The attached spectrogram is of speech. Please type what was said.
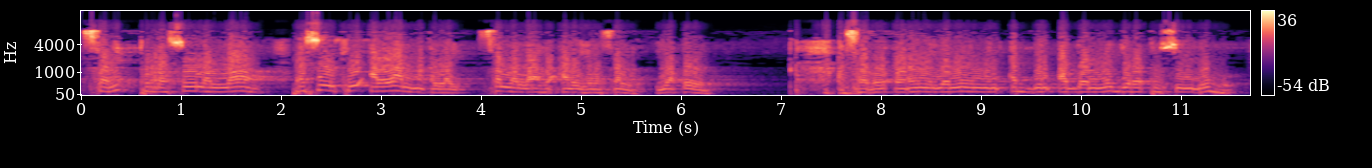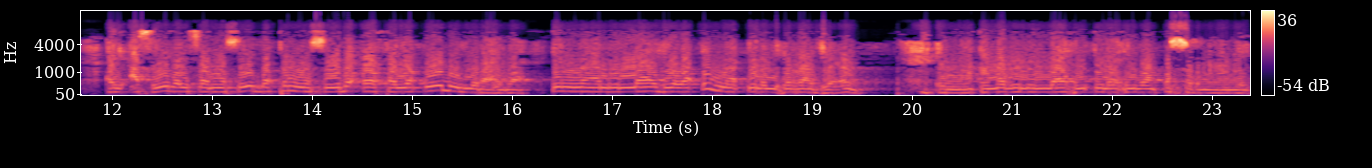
samictu rasuula allah rasuulkii allaan maqlay sala allahu calayhi wasalam yaquul isagoo odhanaya maa min cabdin addoon ma jira tusiibuhu ay asiibaysa musiibatun musiibo oo fa yaquulu yidhaahdaa innaa lilaahi wa innaa ilayhi raajicuun. Innaa anagu lilaahi ilaahay baan u sugnaanay.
